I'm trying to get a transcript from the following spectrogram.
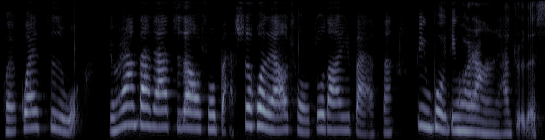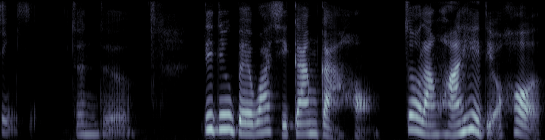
回归自我，也会让大家知道说，把社会的要求做到一百分，并不一定会让人家觉得幸福。真的。你张白我是感觉吼，做人欢喜就好，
